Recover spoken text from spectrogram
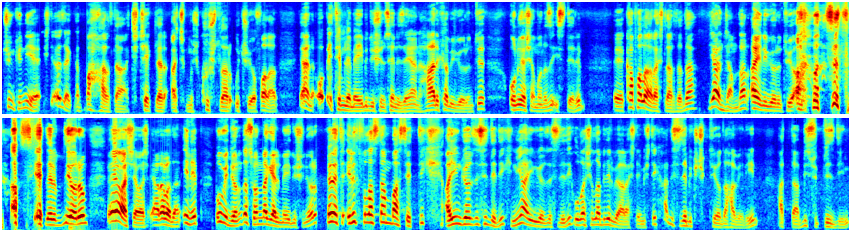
Çünkü niye? İşte özellikle baharda çiçekler açmış, kuşlar uçuyor falan. Yani o betimlemeyi bir düşünsenize. Yani harika bir görüntü. Onu yaşamanızı isterim. E, kapalı araçlarda da yan camdan aynı görüntüyü almanızı tavsiye ederim diyorum. Ve yavaş yavaş arabadan inip bu videonun da sonuna gelmeyi düşünüyorum. Evet Elite Plus'tan bahsettik. Ayın gözdesi dedik. Niye ayın gözdesi dedik? Ulaşılabilir bir araç demiştik. Hadi size bir küçük tüyo daha vereyim. Hatta bir sürpriz diyeyim.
